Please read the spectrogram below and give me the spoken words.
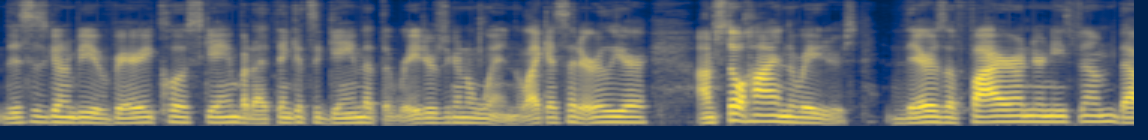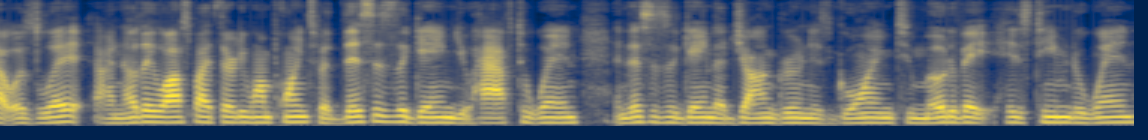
This is going to be a very close game, but I think it's a game that the Raiders are going to win. Like I said earlier, I'm still high in the Raiders. There's a fire underneath them that was lit. I know they lost by 31 points, but this is the game you have to win, and this is a game that Jon Gruden is going to motivate his team to win.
